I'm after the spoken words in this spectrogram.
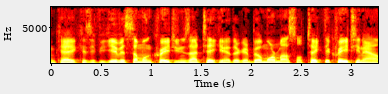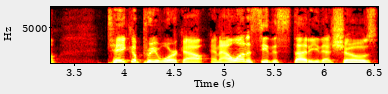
okay? Because if you give it someone creatine who's not taking it, they're going to build more muscle. Take the creatine out. Take a pre-workout, and I want to see the study that shows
